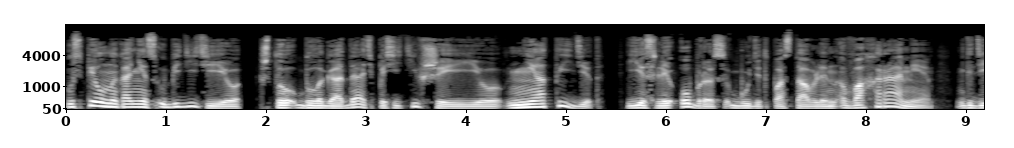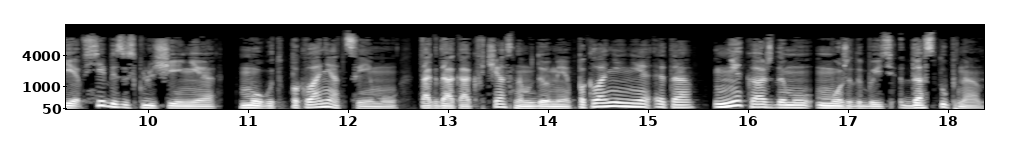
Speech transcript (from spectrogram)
успел, наконец, убедить ее, что благодать, посетившая ее, не отыдет, если образ будет поставлен во храме, где все без исключения могут поклоняться ему, тогда как в частном доме поклонение это не каждому может быть доступно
